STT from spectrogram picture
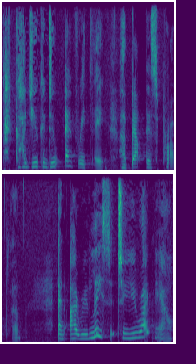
But God, you can do everything about this problem. And I release it to you right now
